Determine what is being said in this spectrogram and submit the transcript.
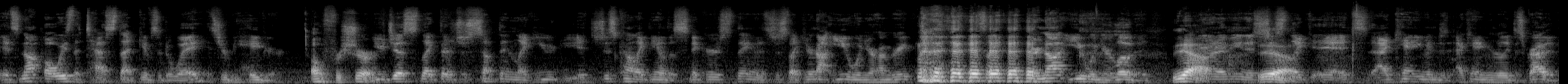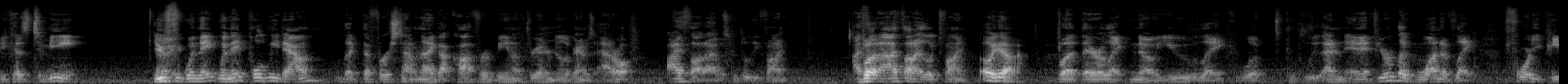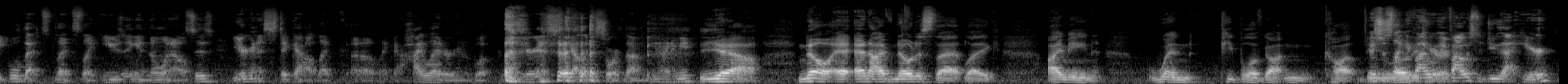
it's not always the test that gives it away; it's your behavior. Oh, for sure. You just like there's just something like you. It's just kind of like you know the Snickers thing. It's just like you're not you when you're hungry. It's like you're not you when you're loaded. Yeah. You know what I mean? It's Yeah. just like it's. I can't even. I can't even really describe it because to me, You like, f- when they when they pulled me down like the first time that I got caught for being on 300 milligrams of Adderall, I thought I was completely fine. I But- thought I thought I looked fine, Oh yeah. but they were like, no, you like looked completely. And, and if you're like one of like 40 people that's that's like using and no one else is, you're gonna stick out like uh, like a highlighter in a book. Like, you're gonna stick out like a sore thumb. You know what I mean? Yeah. No, and, and I've noticed that. Like, I mean, when people have gotten caught being It's just like if I here. if I was to do that here,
